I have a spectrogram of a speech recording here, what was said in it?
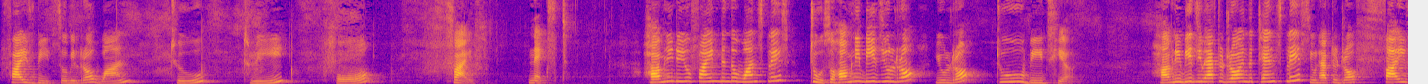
Five beads. So we'll draw one, two, three, four, five. Next. How many do you find in the ones place? Two. So how many beads you'll draw? You'll draw two beads here. How many beads you have to draw in the tens place? You'll have to draw five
